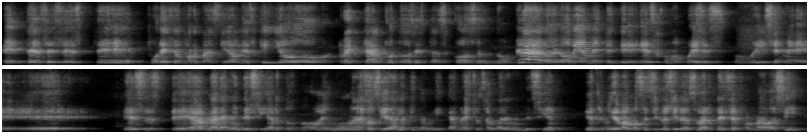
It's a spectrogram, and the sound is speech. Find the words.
entonces, este, por esa formación es que yo recalco todas estas cosas, ¿no? Claro, obviamente que es como, pues, es, como dicen, eh, eh es este, hablar en el desierto, ¿no? En una sociedad latinoamericana esto es hablar en el desierto. Yo he tenido, vamos a decirlo así, la suerte de ser formado así.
